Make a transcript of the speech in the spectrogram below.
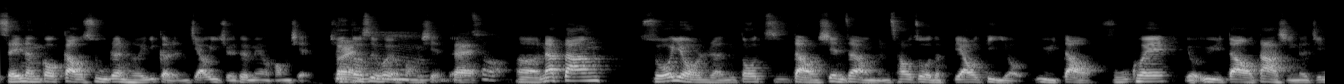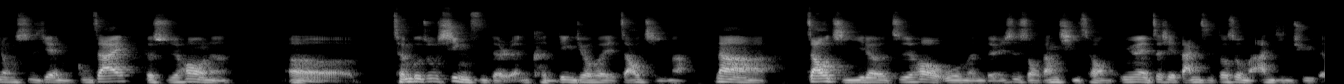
谁能够告诉任何一个人交易绝对没有风险，其实对都是会有风险的。对，呃，那当所有人都知道现在我们操作的标的有遇到浮亏，有遇到大型的金融事件、股灾的时候呢，呃，沉不住性子的人肯定就会着急嘛。那着急了之后，我们等于是首当其冲，因为这些单子都是我们按进去的。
